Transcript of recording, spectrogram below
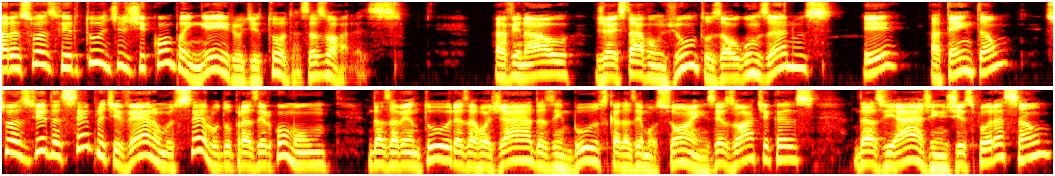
para suas virtudes de companheiro de todas as horas. Afinal, já estavam juntos há alguns anos e, até então, suas vidas sempre tiveram o selo do prazer comum, das aventuras arrojadas em busca das emoções exóticas, das viagens de exploração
